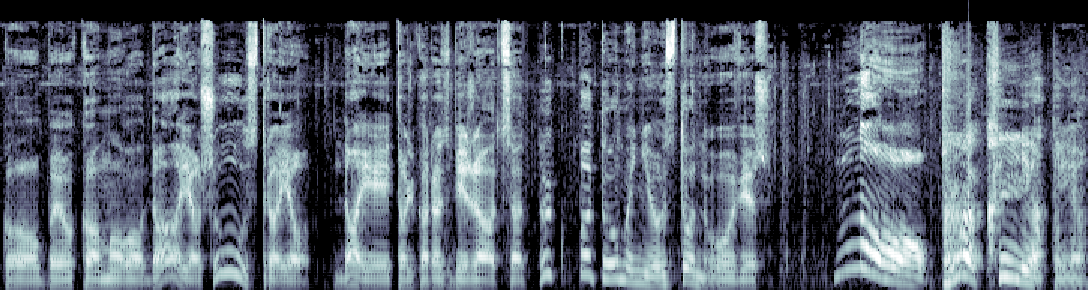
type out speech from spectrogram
«Кобылка молодая, шустрая, да ей только разбежаться, так потом и не установишь». «Но, проклятая!»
